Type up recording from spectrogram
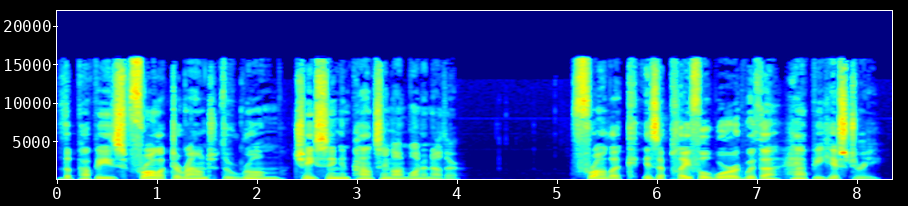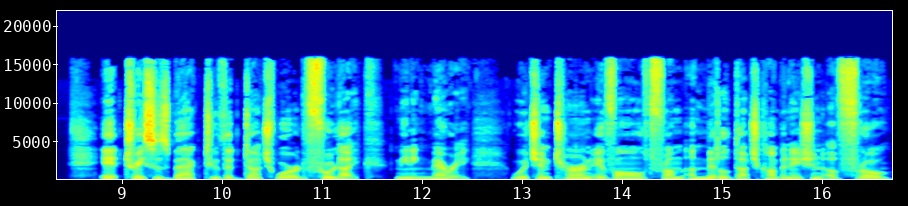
The puppies frolicked around the room, chasing and pouncing on one another. Frolic is a playful word with a happy history. It traces back to the Dutch word vroolijk, meaning merry, which in turn evolved from a Middle Dutch combination of vro,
